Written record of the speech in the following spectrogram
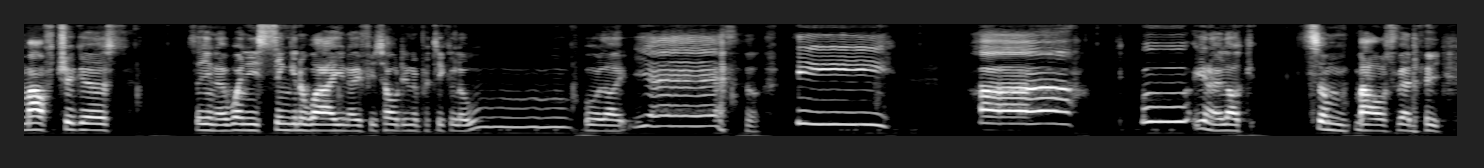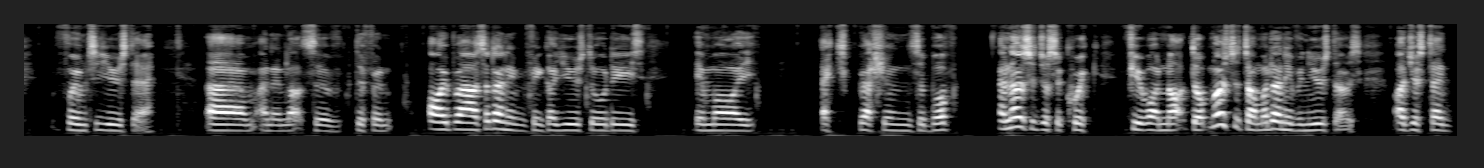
mouth triggers. So you know, when he's singing away, you know, if he's holding a particular ooh or like yeah, ee, ah, ooh, you know, like some mouths ready for him to use there. Um, and then lots of different eyebrows. I don't even think I used all these in my expressions above. and those are just a quick few I knocked up. Most of the time I don't even use those. I just tend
